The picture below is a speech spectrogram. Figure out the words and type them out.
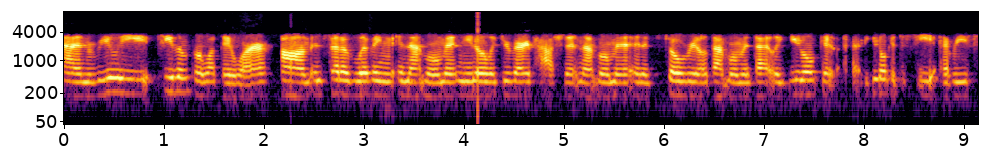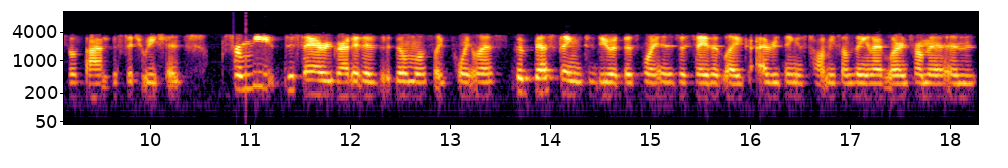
and really see them for what they were um, instead of living in that moment. And you know, like you're very passionate in that moment, and it's so real at that moment that like you don't get you don't get to see every single side of the situation. For me to say I regret it is, is almost like pointless. The best thing to do at this point is to say that like everything has taught me something and I've learned from it and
